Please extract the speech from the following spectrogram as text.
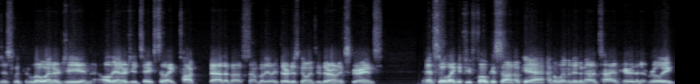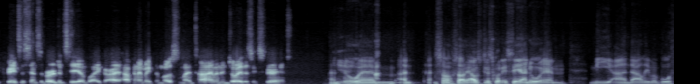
just with the low energy and all the energy it takes to like talk bad about somebody? Like, they're just going through their own experience and so, like, if you focus on, okay, I have a limited amount of time here, then it really creates a sense of urgency of like, all right, how can I make the most of my time and enjoy this experience? I know. Um, and so sorry, I was just going to say, I know. Um, me and Ali were both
